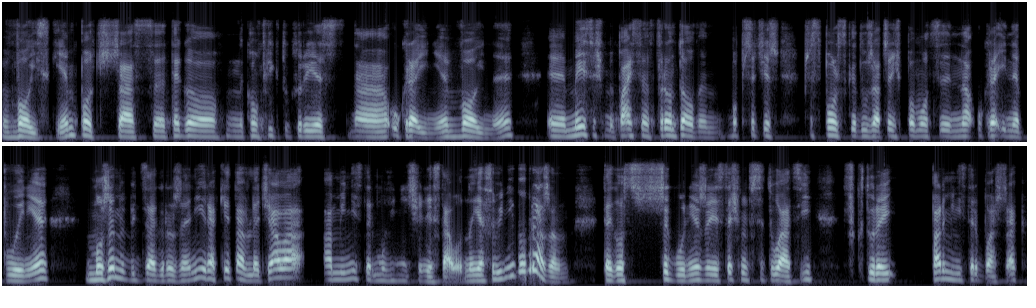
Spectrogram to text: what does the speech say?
wojskiem podczas tego konfliktu, który jest na Ukrainie, wojny. E, my jesteśmy państwem frontowym, bo przecież przez Polskę duża część pomocy na Ukrainę płynie. Możemy być zagrożeni, rakieta wleciała, a minister mówi, nic się nie stało. No ja sobie nie wyobrażam tego, szczególnie, że jesteśmy w sytuacji, w której pan minister Błaszczak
